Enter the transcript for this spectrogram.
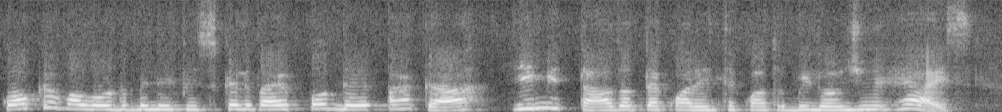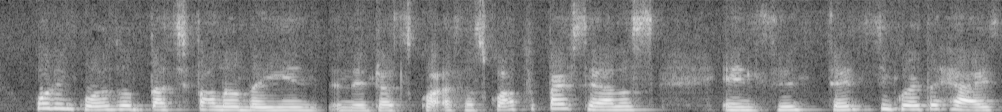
qual é o valor do benefício que ele vai poder pagar, limitado até 44 bilhões de reais. Por enquanto, está se falando aí entre essas quatro parcelas entre 150 reais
